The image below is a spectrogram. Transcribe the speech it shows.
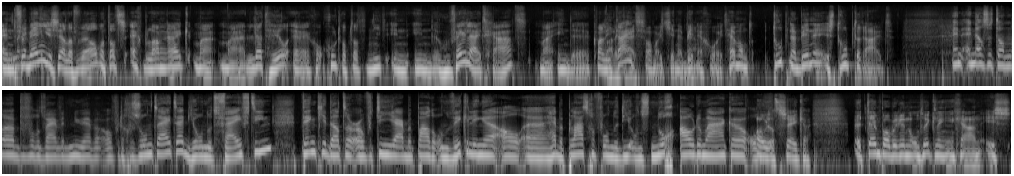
En verwen jezelf wel, want dat is echt belangrijk. Maar, maar let heel erg goed op dat het niet in, in de hoeveelheid gaat, maar in de kwaliteit, Kwaliteit. van wat je naar binnen gooit. Hè? Want troep naar binnen is troep eruit. En, en als het dan eh, bijvoorbeeld waar we het nu hebben over de gezondheid, hè, die 115. Denk je dat er over tien jaar bepaalde ontwikkelingen al eh, hebben plaatsgevonden die ons nog ouder maken? Of, Oh, dat zeker. Het tempo waarin de ontwikkelingen gaan is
